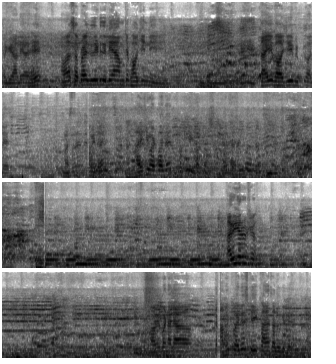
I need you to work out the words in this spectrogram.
सगळे आले आहे. आम्हाला सरप्राईज विज़िट दिली आहे आमच्या भाऊजींनी. ताई, भाऊजी बिट्टू आले मस्त आईची वाट पाहत आहेत, मग केक अरे ऋष आम्ही पण आम्ही पहिलेच केक खाणं चालू केलं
